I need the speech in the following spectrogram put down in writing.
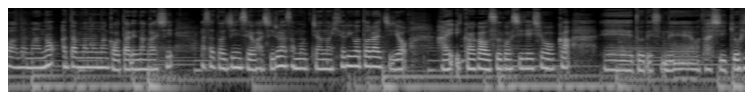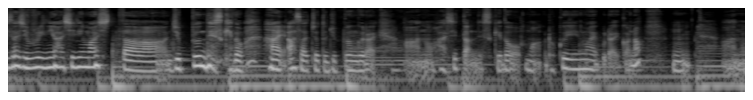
わーママの頭の中を垂れ流し朝と人生を走る朝もっちゃんの独り言ラジオ。はいいかがお過ごしでしょうか？えーとですね私今日久しぶりに走りました。10分ですけどはい朝ちょっと10分ぐらいあの走ったんですけどまあ6時前ぐらいかな。うん。あの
